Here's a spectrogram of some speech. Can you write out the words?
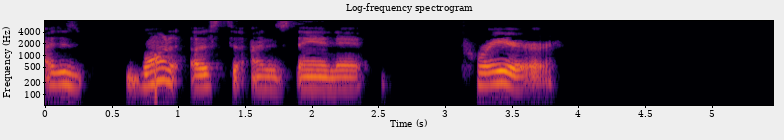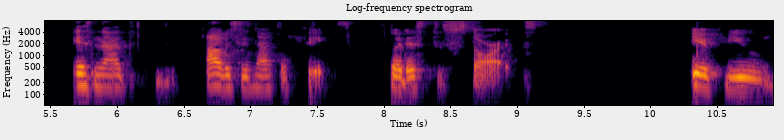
I just want us to understand that prayer is not, obviously, it's not the fix, but it's the start. If you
